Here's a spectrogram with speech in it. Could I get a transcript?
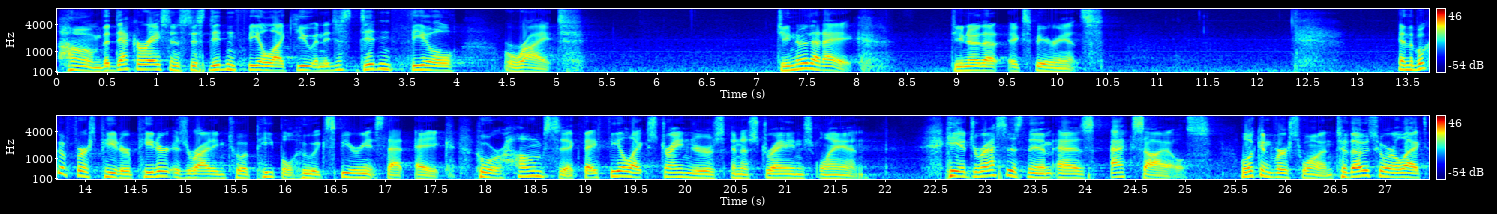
home? The decorations just didn't feel like you, and it just didn't feel right. Do you know that ache? Do you know that experience? In the book of 1 Peter, Peter is writing to a people who experience that ache, who are homesick. They feel like strangers in a strange land. He addresses them as exiles. Look in verse 1. To those who are elect,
